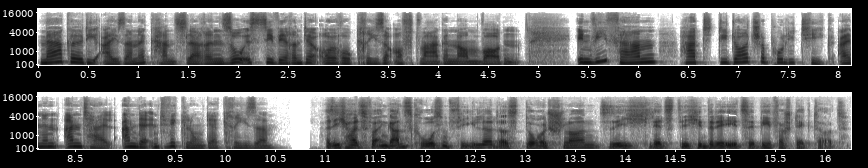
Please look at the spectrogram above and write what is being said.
Merkel, die eiserne Kanzlerin, so ist sie während der Eurokrise oft wahrgenommen worden. Inwiefern hat die deutsche Politik einen Anteil an der Entwicklung der Krise? Also ich halte es für einen ganz großen Fehler, dass Deutschland sich letztlich hinter der EZB versteckt hat.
